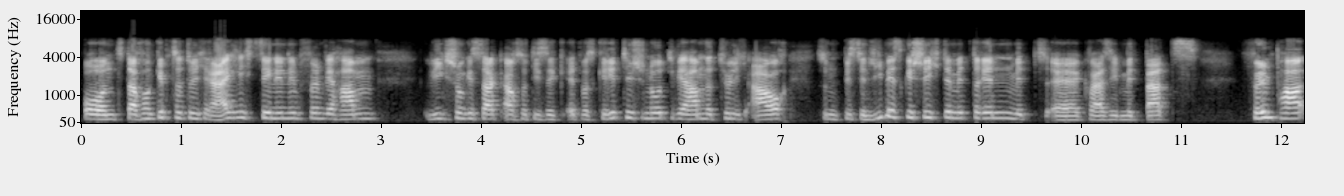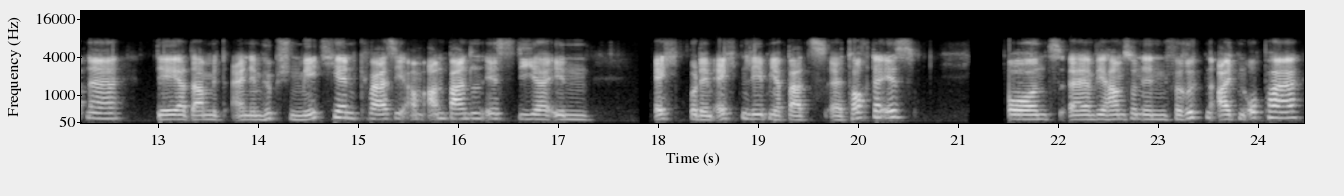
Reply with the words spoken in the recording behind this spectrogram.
und davon gibt es natürlich reichlich Szenen in dem Film. Wir haben, wie schon gesagt, auch so diese etwas kritische Note. Wir haben natürlich auch so ein bisschen Liebesgeschichte mit drin, mit äh, quasi mit Bats Filmpartner, der ja da mit einem hübschen Mädchen quasi am Anbandeln ist, die ja in echt oder im echten Leben ja Bats äh, Tochter ist. Und äh, wir haben so einen verrückten alten Opa,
